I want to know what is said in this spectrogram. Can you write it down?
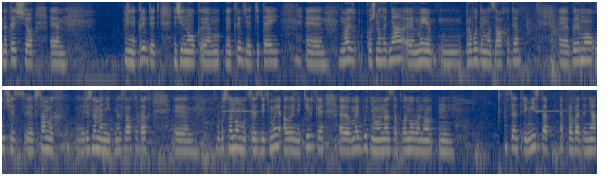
на те, що Кривдять жінок, кривдять дітей. Кожного дня ми проводимо заходи, беремо участь е, в самих е, різноманітних заходах. Е, В основному це з дітьми, але й не тільки. Е, В майбутньому у нас заплановано в центрі міста проведення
